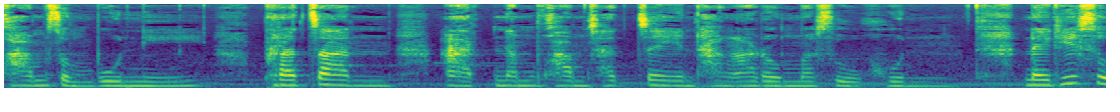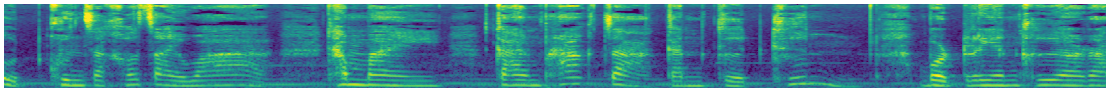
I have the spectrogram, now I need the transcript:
ความสมบูรณ์นี้ พระจันทร์อาจนำความชัดเจนทางอารมณ์มาสู่คุณ ในที่สุดคุณจะเข้าใจว่าทำไมการพรากจากกันเกิดขึ้น บทเรียนคืออะไร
